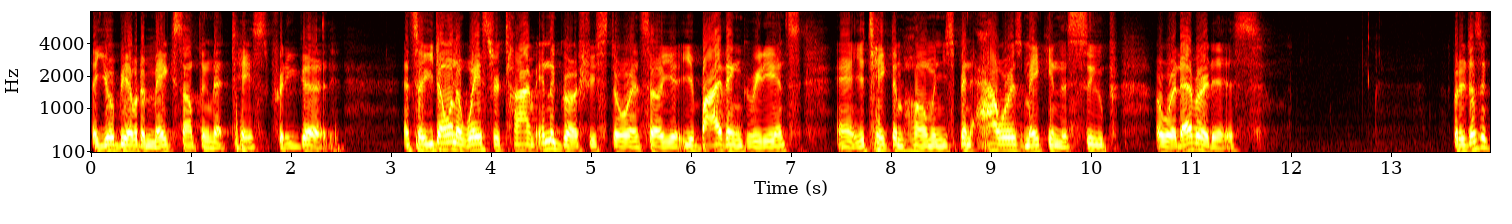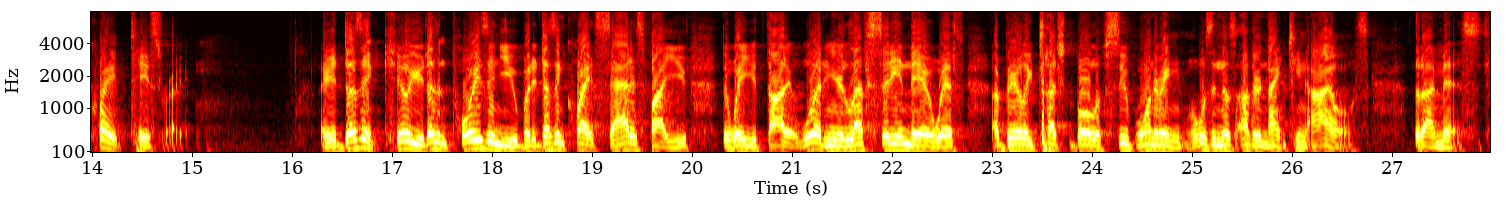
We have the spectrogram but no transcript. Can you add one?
that you'll be able to make something that tastes pretty good. And so you don't want to waste your time in the grocery store, and so you, you buy the ingredients and you take them home and you spend hours making the soup or whatever it is. But it doesn't quite taste right. Like it doesn't kill you, it doesn't poison you, but it doesn't quite satisfy you the way you thought it would. And you're left sitting there with a barely touched bowl of soup wondering what was in those other 19 aisles that I missed.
